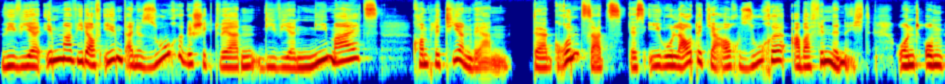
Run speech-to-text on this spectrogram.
wie wir immer wieder auf irgendeine Suche geschickt werden, die wir niemals komplettieren werden. Der Grundsatz des Ego lautet ja auch Suche, aber finde nicht. Und um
